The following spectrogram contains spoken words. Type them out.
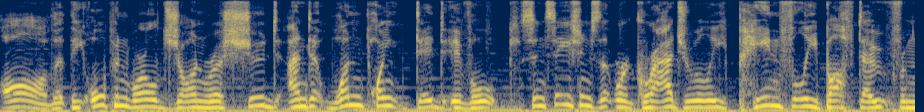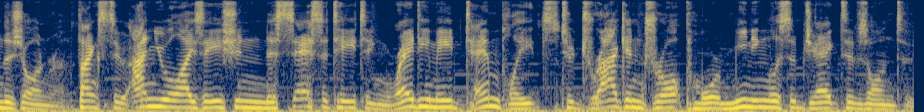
awe that the open world genre should and at one point did evoke, sensations that were gradually literally painfully buffed out from the genre, thanks to annualization necessitating ready-made templates to drag and drop more meaningless objectives onto.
